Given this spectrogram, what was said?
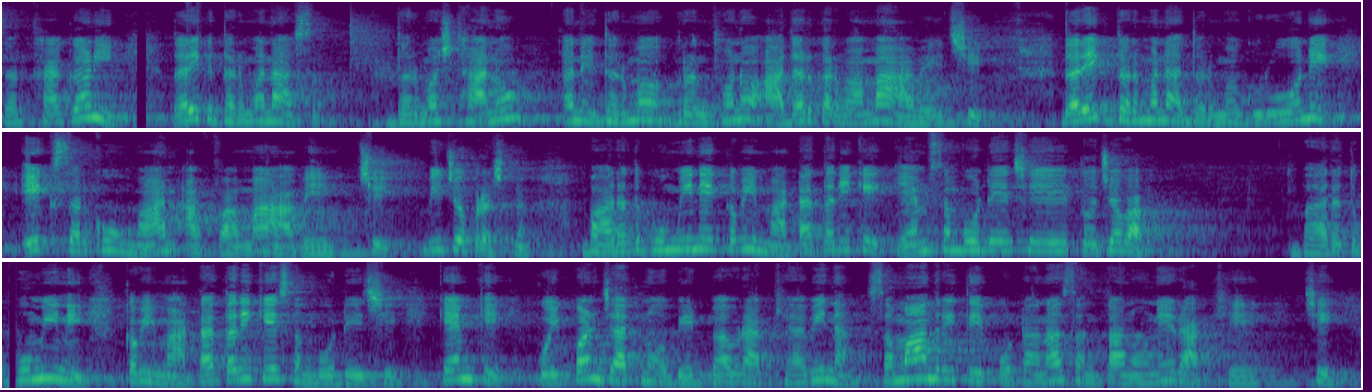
સરખા ગણી, દરેક ધર્મના ધર્મસ્થાનો અને ધર્મ ગ્રંથોનો આદર કરવામાં આવે છે. દરેક ધર્મના ધર્મગુરુઓને એક સરખું માન આપવામાં આવે છે. બીજો પ્રશ્ન, ભારત ભૂમિને કવિ માતા તરીકે કેમ સંબોધે છે? તો જવાબ, ભારત ભૂમિને કવિ માતા તરીકે સંબોધે છે. કેમ કે કોઈપણ જાતનો ભેદભાવ રાખ્યા વિના સમાન રીતે પોતાના સંતાનોને રાખે છે.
